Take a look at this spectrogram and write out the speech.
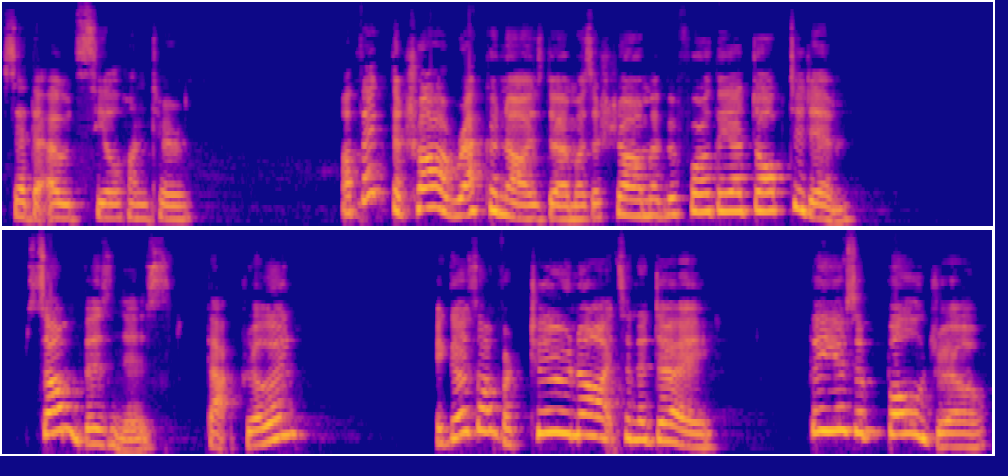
said the old seal hunter. I think the tribe recognized him as a shaman before they adopted him. Some business, that drilling. It goes on for two nights and a day. They use a bowl drill,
